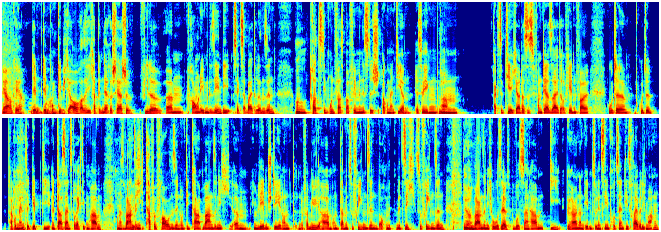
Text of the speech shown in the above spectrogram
Ja, okay, den, den Punkt gebe ich dir auch. Also ich habe in der Recherche viele ähm, Frauen eben gesehen, die Sexarbeiterinnen sind und mhm. trotzdem unfassbar feministisch argumentieren. Deswegen mhm. Akzeptiere ich ja, dass es von der Seite auf jeden Fall gute, gute Argumente gibt, die eine Daseinsberechtigung haben und das wahnsinnig taffe Frauen sind und die wahnsinnig ähm, im Leben stehen und eine Familie haben und damit zufrieden sind und auch mit, mit sich zufrieden sind ja. und wahnsinnig hohes Selbstbewusstsein haben, die gehören dann eben zu den 10 Prozent, die es freiwillig machen.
